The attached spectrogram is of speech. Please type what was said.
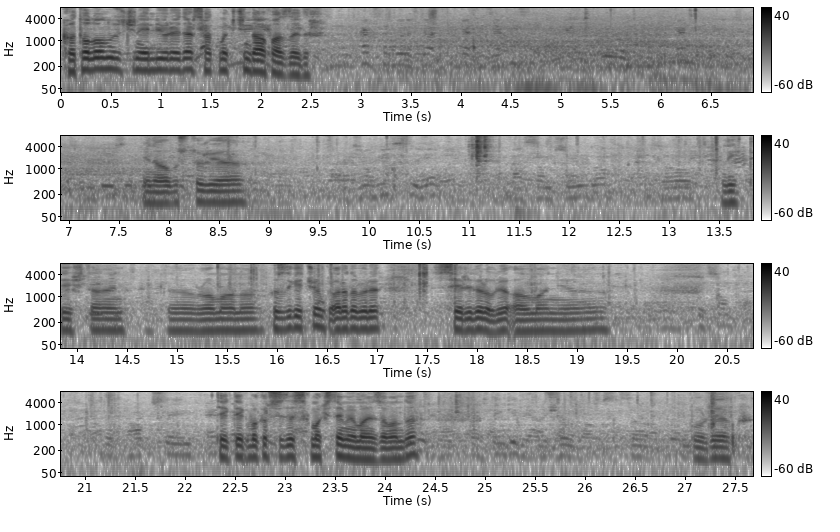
kataloğunuz için 50 euro eder. Satmak için daha fazladır. Yine Avusturya. Liechtenstein, Romano. Hızlı geçiyorum ki arada böyle seriler oluyor. Almanya. Tek tek bakıp size sıkmak istemiyorum aynı zamanda. Burada yok.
